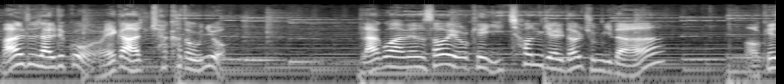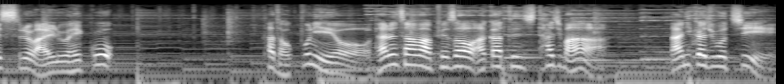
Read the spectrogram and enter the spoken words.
말도 잘 듣고 애가 아주 착하더군요. 라고 하면서 이렇게 2000겔덜 줍니다. 어, 퀘스트를 완료했고. 다 덕분이에요. 다른 사람 앞에서 아까 같은 짓 하지마. 나니까 죽었지.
